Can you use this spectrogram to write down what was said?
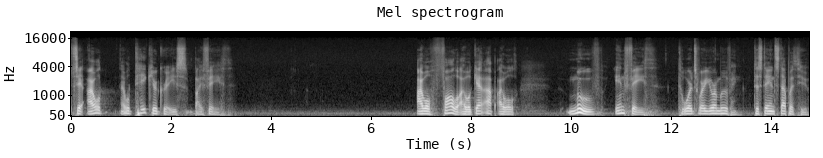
Say, I will, I will take your grace by faith. I will follow, I will get up, I will move in faith towards where you're moving, to stay in step with you.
